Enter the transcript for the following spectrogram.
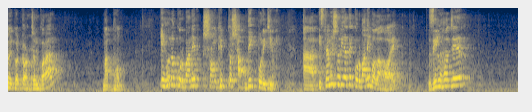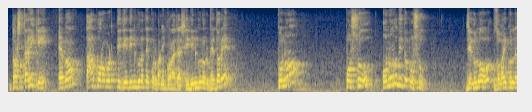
নৈকট্য অর্জন করার মাধ্যম। এ হলো কোরবানির সংক্ষিপ্ত শাব্দিক পরিচিতি। আর ইসলামী শরিয়াতে কোরবানি বলা হয় জিলহজের দশ তারিখে এবং তার পরবর্তী যে দিনগুলোতে কোরবানি করা যায়, সেই দিনগুলোর ভেতরে কোনো পশু, অনুমোদিত পশু, যেগুলো জবাই করলে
